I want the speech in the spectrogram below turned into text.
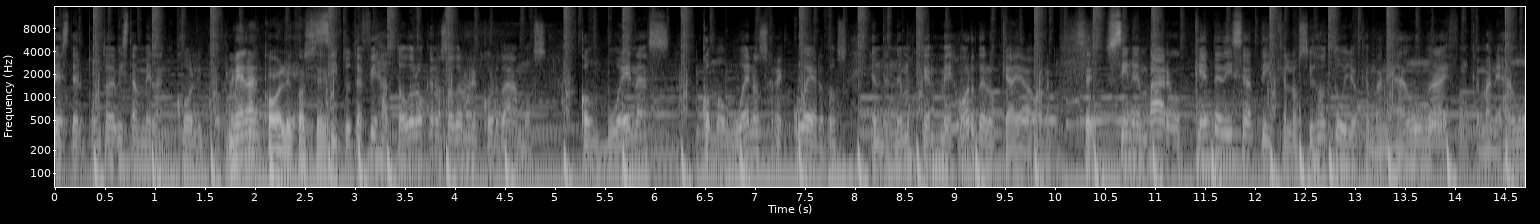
desde el punto de vista melancólico. Melancólico, Eh, sí. Si tú te fijas, todo lo que nosotros recordamos con buenas, como buenos recuerdos, entendemos que es mejor de lo que hay ahora. Sí. Sin embargo, ¿qué te dice a ti que los hijos tuyos que manejan un iPhone, que manejan un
